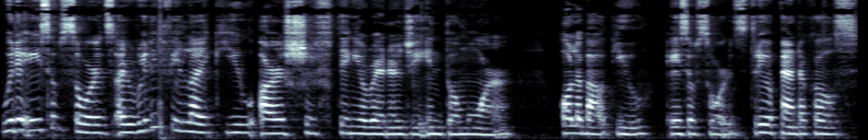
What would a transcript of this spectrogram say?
with the Ace of Swords, I really feel like you are shifting your energy into more all about you. Ace of Swords, Three of Pentacles.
